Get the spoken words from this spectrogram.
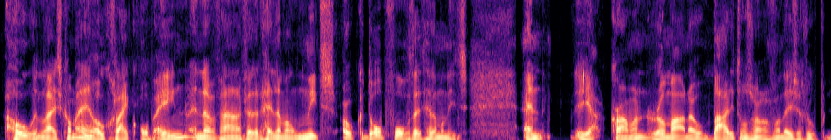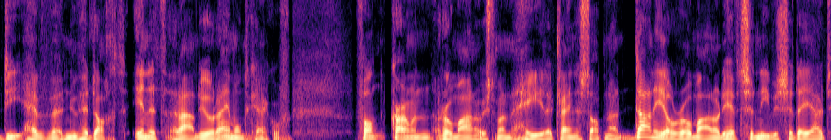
hoog in de lijst kwam en ook gelijk op één. En dan waren verder helemaal niets. Ook de opvolger deed helemaal niets. En ja, Carmen Romano, baritonzanger van deze groep, die hebben we nu herdacht in het Radio Rijnmond Kerkhof. Van Carmen Romano is het maar een hele kleine stap naar Daniel Romano. Die heeft zijn nieuwe cd uit.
